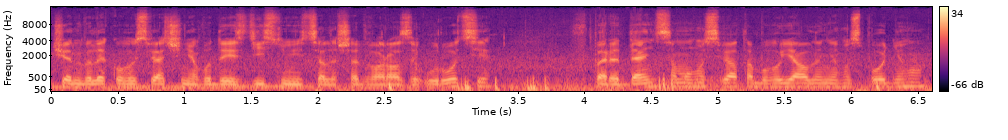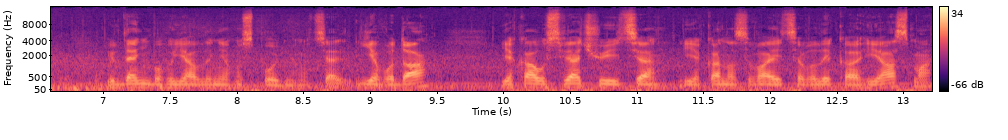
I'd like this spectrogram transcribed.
Чин великого освячення води здійснюється лише два рази у році, в переддень самого свята Богоявлення Господнього і в день Богоявлення Господнього. Це є вода, яка освячується і яка називається Велика Агіасма.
